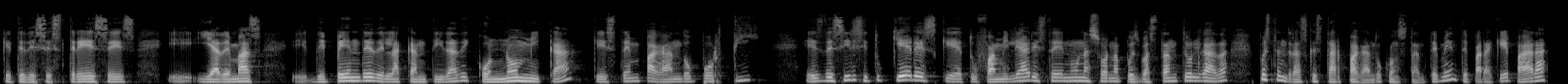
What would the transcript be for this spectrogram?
que te desestreses y además depende de la cantidad económica que estén pagando por ti. Es decir, si tú quieres que tu familiar esté en una zona pues bastante holgada, pues tendrás que estar pagando constantemente. ¿Para qué? Para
